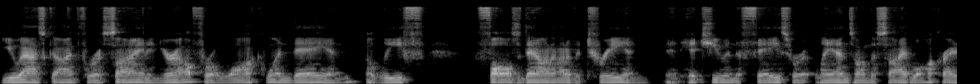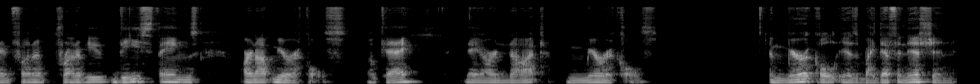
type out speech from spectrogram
you ask God for a sign and you're out for a walk one day and a leaf falls down out of a tree and, and hits you in the face or it lands on the sidewalk right in front of front of you. These things are not miracles, okay? They are not miracles. A miracle is by definition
